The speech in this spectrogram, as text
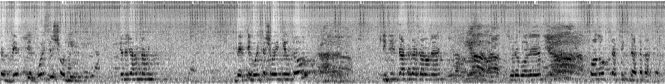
যে ব্যক্তি হইছে শহীদ, কিন্তু ব্যক্তি হয়েছে শহীদ কিন্তু না থাকার কারণে? জোরে বলে কলমটা ঠিক থাকার কারণে।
